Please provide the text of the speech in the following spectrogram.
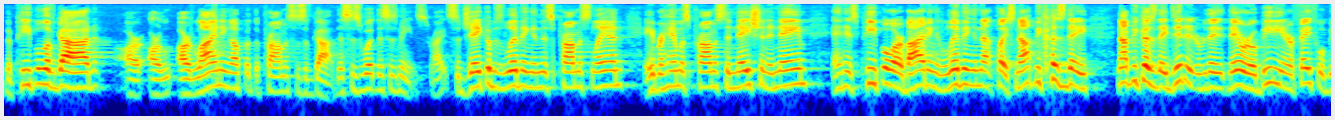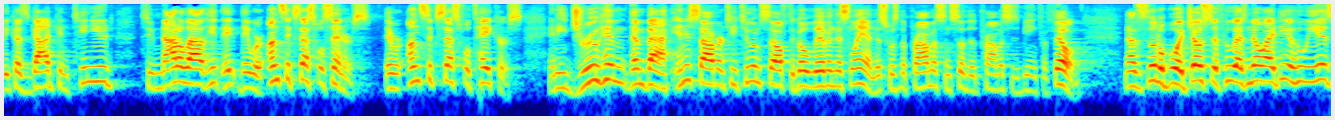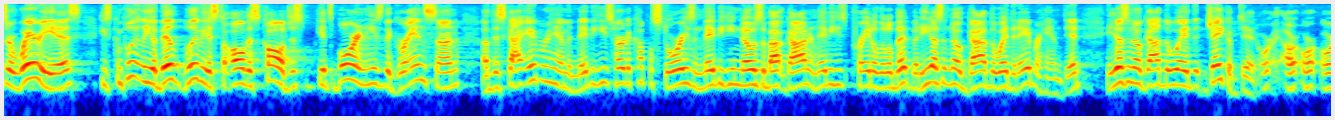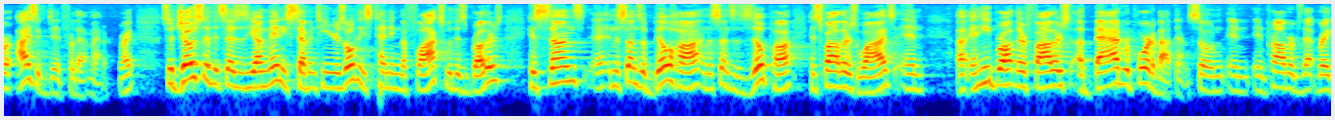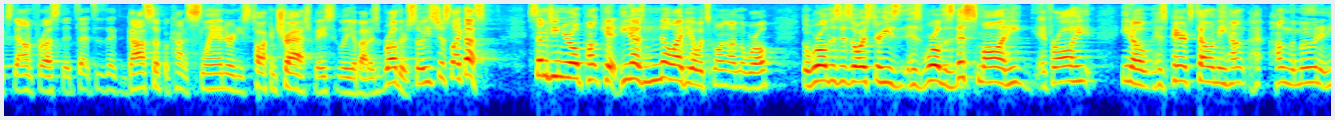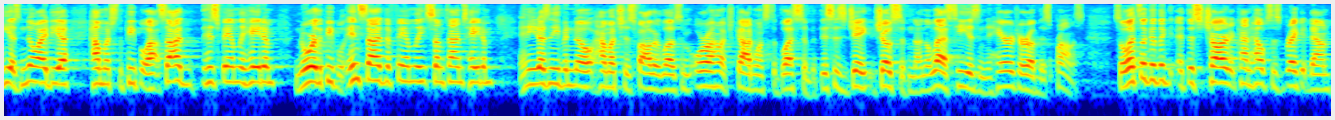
The people of God are, are, are lining up with the promises of God. This is what this means, right? So Jacob is living in this promised land. Abraham was promised a nation, a name, and his people are abiding and living in that place. Not because they, not because they did it or they, they were obedient or faithful, because God continued to not allow, they, they were unsuccessful sinners. They were unsuccessful takers. And he drew him, them back in his sovereignty to himself to go live in this land. This was the promise, and so the promise is being fulfilled. Now, this little boy, Joseph, who has no idea who he is or where he is, he's completely oblivious to all this call, just gets born, and he's the grandson of this guy, Abraham. And maybe he's heard a couple stories, and maybe he knows about God, and maybe he's prayed a little bit, but he doesn't know God the way that Abraham did. He doesn't know God the way that Jacob did, or, or, or, Isaac did, for that matter, right? So, Joseph, it says, is a young man. He's 17 years old. He's tending the flocks with his brothers, his sons, and the sons of Bilhah, and the sons of Zilpah, his father's wives. And uh, and he brought their fathers a bad report about them. So in, in Proverbs, that breaks down for us that that's, that's gossip, a kind of slander, and he's talking trash basically about his brothers. So he's just like us 17 year old punk kid. He has no idea what's going on in the world. The world is his oyster. He's, his world is this small, and he, for all he, you know, his parents tell him he hung, hung, the moon, and he has no idea how much the people outside his family hate him, nor the people inside the family sometimes hate him, and he doesn't even know how much his father loves him or how much God wants to bless him. But this is J- Joseph. Nonetheless, he is an inheritor of this promise. So let's look at, the, at this chart. It kind of helps us break it down.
